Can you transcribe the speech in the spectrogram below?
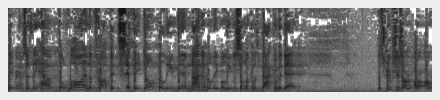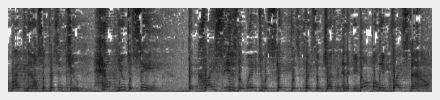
Abraham says they have the law and the prophets. If they don't believe them, neither will they believe if someone comes back from the dead. The scriptures are, are, are right now sufficient to help you to see that Christ is the way to escape this place of judgment. And if you don't believe Christ now,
